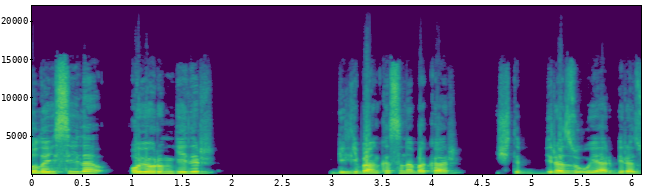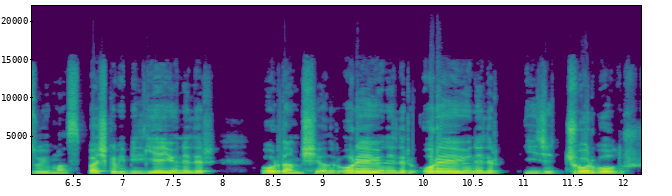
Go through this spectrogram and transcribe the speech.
Dolayısıyla o yorum gelir, bilgi bankasına bakar, işte birazı uyar, biraz uymaz. Başka bir bilgiye yönelir, oradan bir şey alır. Oraya yönelir, oraya yönelir, iyice çorba olur.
